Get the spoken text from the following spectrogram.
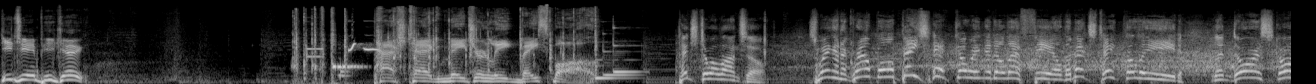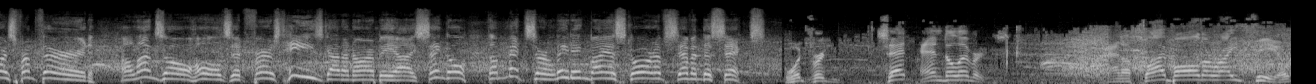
DJ and PK. Hashtag Major League Baseball. Pitch to Alonso. Swinging a ground ball, base hit going into left field. The Mets take the lead. Lindor scores from third. Alonso holds at first. He's got an RBI single. The Mets are leading by a score of seven to six. Woodford set and delivers. And a fly ball to right field.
